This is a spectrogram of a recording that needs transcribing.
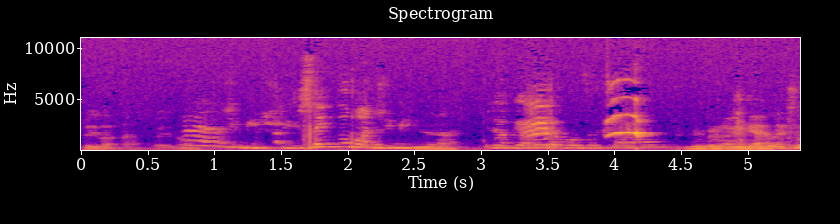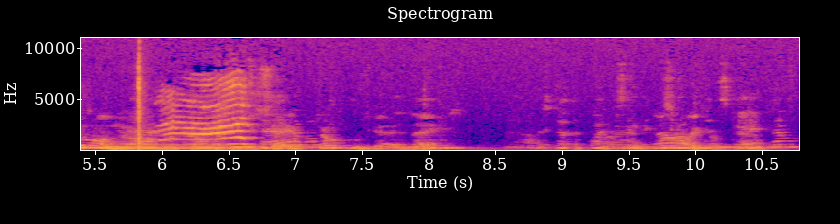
Three like that, three What do you mean, three? Single ones, you mean? Yeah. You don't get any doubles at? You're gonna get a little longer on the time, Yeah. you say something's getting these. No, it's not the point of Oh, no, I chocolates, don't get them.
